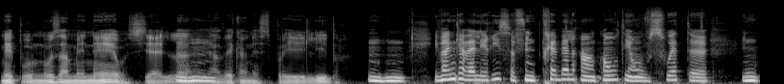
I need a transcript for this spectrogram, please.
mais pour nous amener au ciel mhm. avec un esprit libre. Mm Yvonne Cavalieri, ça fut une très belle rencontre et on vous souhaite euh, une,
